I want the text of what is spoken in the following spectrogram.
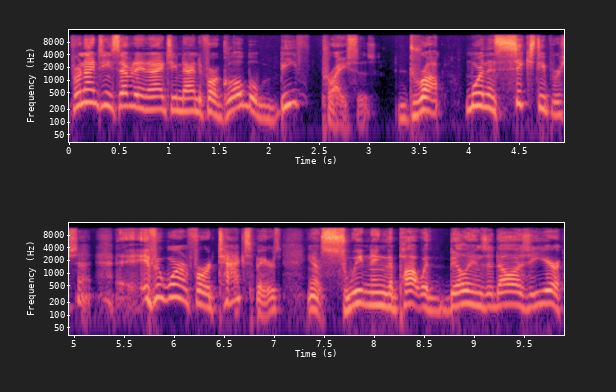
From 1970 to 1994, global beef prices dropped more than 60%. If it weren't for taxpayers you know, sweetening the pot with billions of dollars a year,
